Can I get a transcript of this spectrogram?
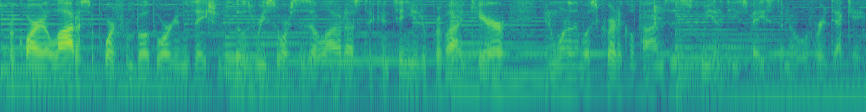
required a lot of support from both organizations. Those resources allowed us to continue to provide care in one of the most critical times this community's faced in over a decade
